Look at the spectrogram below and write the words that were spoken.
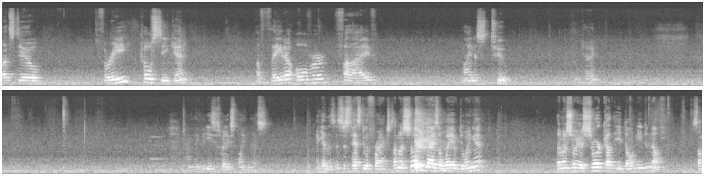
let's do 3 cosecant of theta over 5 minus 2. Easiest way to explain this. Again, this, this just has to do with fractions. I'm gonna show you guys a way of doing it. Then I'm gonna show you a shortcut that you don't need to know. Some,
